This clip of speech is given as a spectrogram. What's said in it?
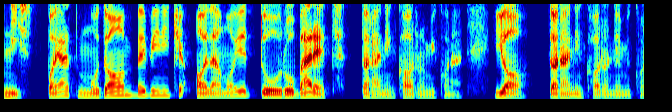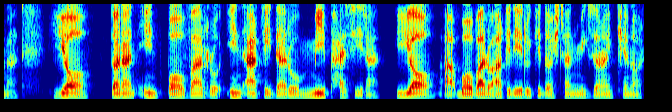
نیست. باید مدام ببینی که آدمای دوروبرت دارن این کار رو می‌کنن یا دارن این کار رو نمی‌کنن یا دارن این باور رو این عقیده رو میپذیرن یا باور و عقیده رو که داشتن می‌گذارن کنار.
